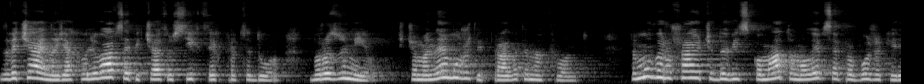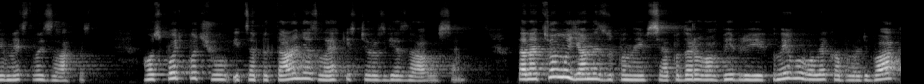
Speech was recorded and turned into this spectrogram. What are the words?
Звичайно, я хвилювався під час усіх цих процедур, бо розумів, що мене можуть відправити на фронт. Тому, вирушаючи до військкомату, молився про Боже керівництво і захист. Господь почув, і це питання з легкістю розв'язалося. Та на цьому я не зупинився, подарував Біблію і книгу Велика боротьба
